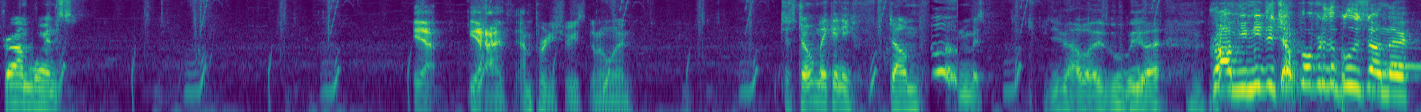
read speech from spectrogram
Drum wins. Yeah, yeah, I, I'm pretty sure he's gonna win. Just don't make any dumb f***ing mis- Grom, you need to jump over to the blue zone there!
